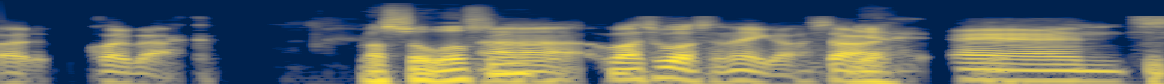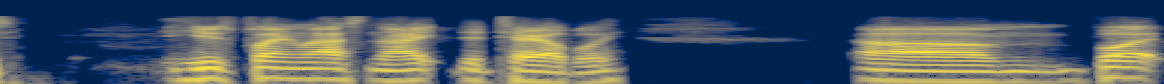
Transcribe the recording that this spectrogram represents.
uh, quarterback. Russell Wilson. Uh, Russell Wilson. There you go. Sorry. Yeah. And he was playing last night. Did terribly. Um, but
